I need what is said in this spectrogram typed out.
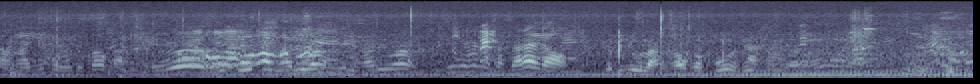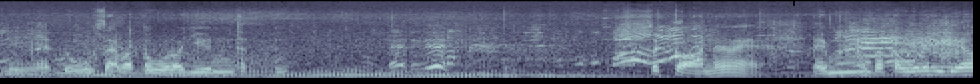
หาที่ว่างหาที่ว่างอย่าไปอยู่หลังเขาครับฟูเดี๋ยวยิงเหรอนี่ฮะดูสายประตูเรายืนแตะหนึ่งดิซะก่อนนะแหมเต็มประตูเลยทีเดียว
